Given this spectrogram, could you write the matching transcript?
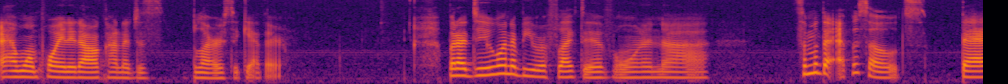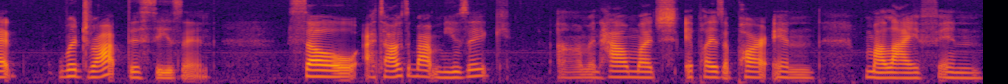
at one point it all kind of just blurs together. But I do want to be reflective on uh, some of the episodes that were dropped this season. So I talked about music um, and how much it plays a part in my life and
